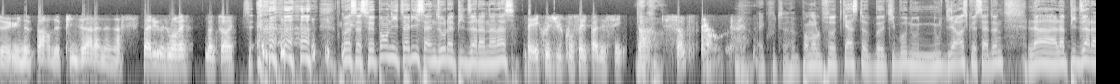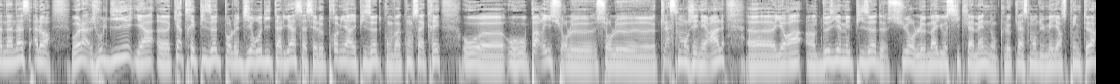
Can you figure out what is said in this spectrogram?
une part de pizza à l'ananas. Salut, je m'en vais. Bonne soirée. Quoi, ça se fait pas en Italie, ça, Enzo, la pizza à l'ananas? Bah, Écoute, je lui conseille pas d'essayer. Ah, c'est simple. écoute, euh, pendant le podcast, euh, Thibaut nous, nous dira ce que ça donne. La, la pizza à l'ananas. Alors, voilà, je vous le dis, il y a euh, quatre épisodes pour le Giro d'Italia. Ça, c'est le premier épisode qu'on va consacrer au, euh, au pari sur le, sur le classement général. Il y aura un deuxième épisode sur le maillot cyclamen, donc le classement du meilleur sprinter.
